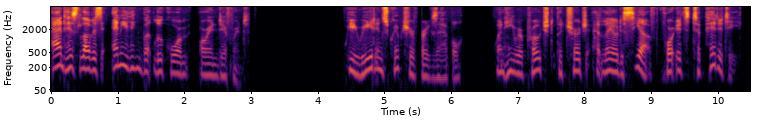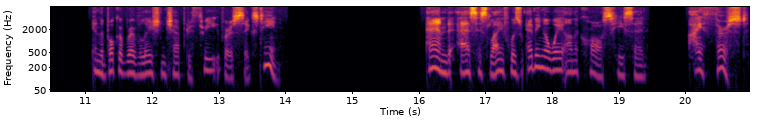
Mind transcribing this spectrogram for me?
And his love is anything but lukewarm or indifferent. We read in Scripture, for example, when he reproached the church at Laodicea for its tepidity in the book of Revelation, chapter 3, verse 16. And as his life was ebbing away on the cross, he said, I thirst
